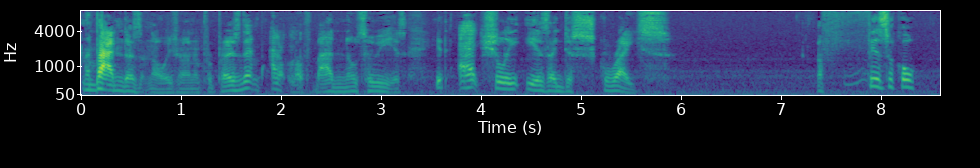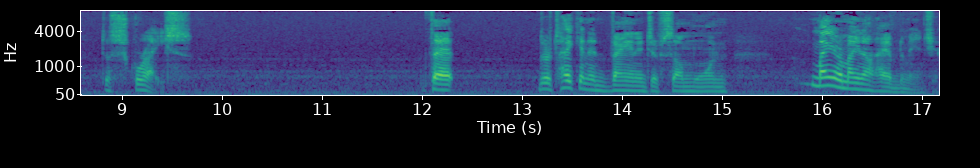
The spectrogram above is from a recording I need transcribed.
And Biden doesn't know he's running for president. I don't know if Biden knows who he is. It actually is a disgrace, a physical disgrace, that they're taking advantage of someone who may or may not have dementia.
